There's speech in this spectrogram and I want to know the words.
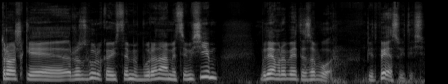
Трошки розгуркаюсь цими буранами, цим всім. Будемо робити забор. Підписуйтесь.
